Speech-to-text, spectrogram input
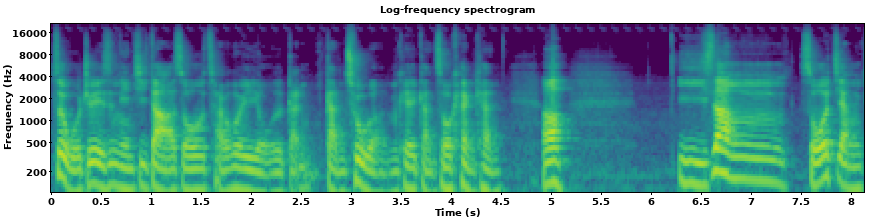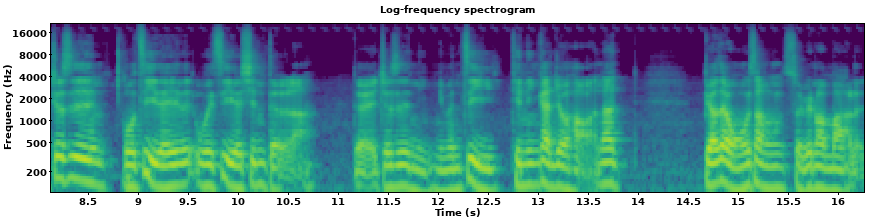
这我觉得也是年纪大的时候才会有的感感触啊。你们可以感受看看好。以上所讲就是我自己的我自己的心得啦，对，就是你你们自己听听看就好。那不要在网络上随便乱骂人，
